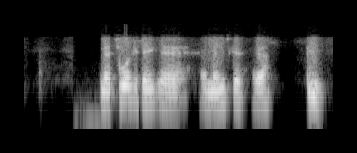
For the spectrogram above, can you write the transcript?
naturlig del af, af mennesket er.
